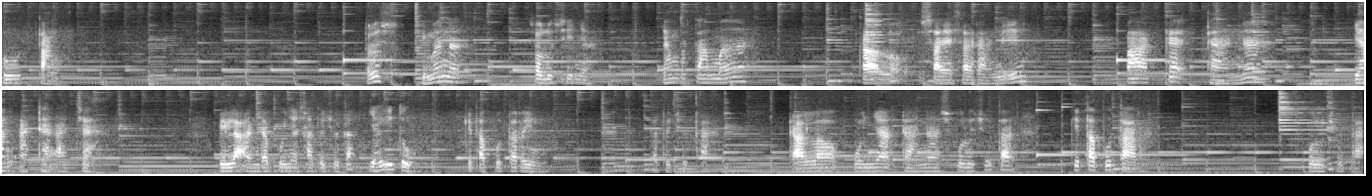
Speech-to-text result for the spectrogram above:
hutang terus gimana solusinya? Yang pertama kalau saya saranin pakai dana yang ada aja. Bila anda punya satu juta ya itu kita puterin satu juta. Kalau punya dana 10 juta kita putar 10 juta.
